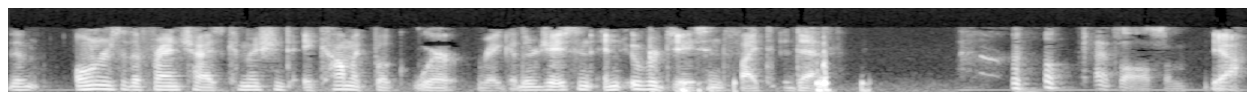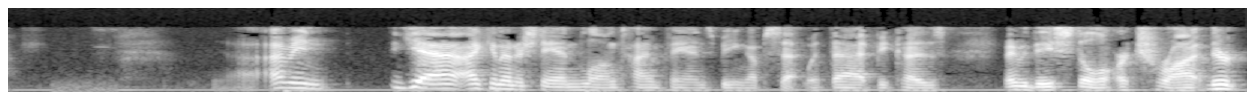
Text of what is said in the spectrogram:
the owners of the franchise commissioned a comic book where regular Jason and Uber Jason fight to the death. That's awesome. Yeah. Yeah, I mean, yeah, I can understand longtime fans being upset with that because maybe they still are trying. They're.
